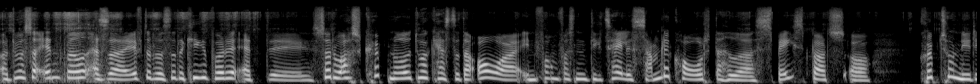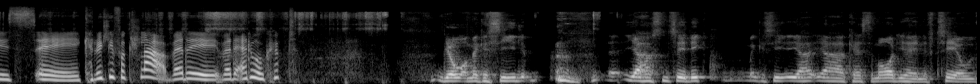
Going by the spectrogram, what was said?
og du har så endt med, altså efter du har siddet og kigget på det, at øh, så har du også købt noget. Du har kastet dig over en form for sådan digitale samlekort, der hedder Spacebots og Kryptonitis. Øh, kan du ikke lige forklare, hvad det, hvad det er, du har købt? Jo, og man kan sige, jeg har sådan set ikke, man kan sige, jeg, jeg har kastet mig over de her NFT'er ud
